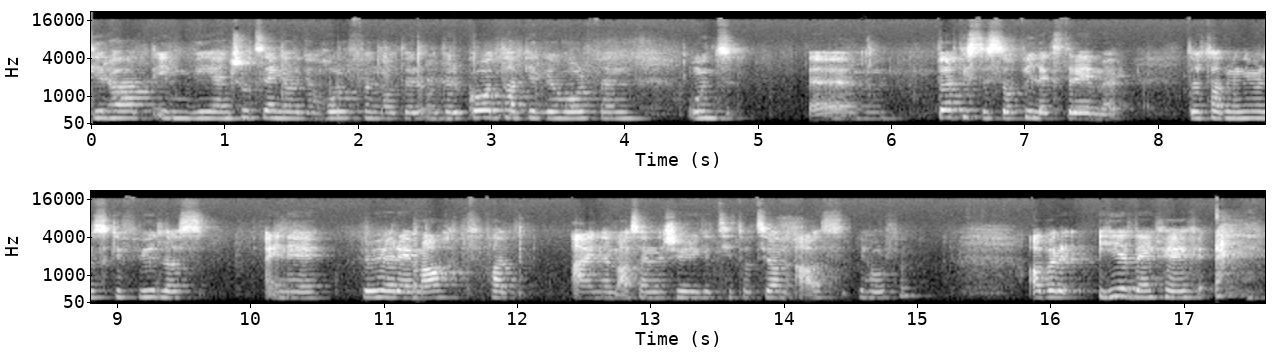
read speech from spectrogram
dir hat irgendwie ein Schutzengel geholfen oder, oder Gott hat dir geholfen und ähm, dort ist es so viel extremer. Dort hat man immer das Gefühl, dass eine höhere Macht hat einem aus einer schwierigen Situation ausgeholfen. Aber hier denke ich,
